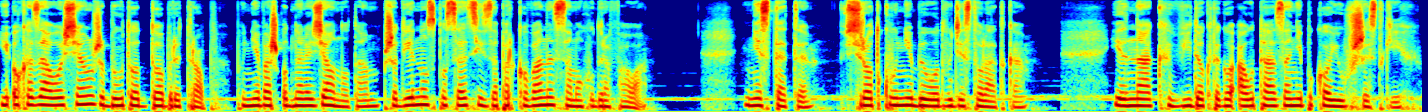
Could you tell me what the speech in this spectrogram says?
I okazało się, że był to dobry trop, ponieważ odnaleziono tam przed jedną z posesji zaparkowany samochód Rafała. Niestety, w środku nie było dwudziestolatka. Jednak widok tego auta zaniepokoił wszystkich,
